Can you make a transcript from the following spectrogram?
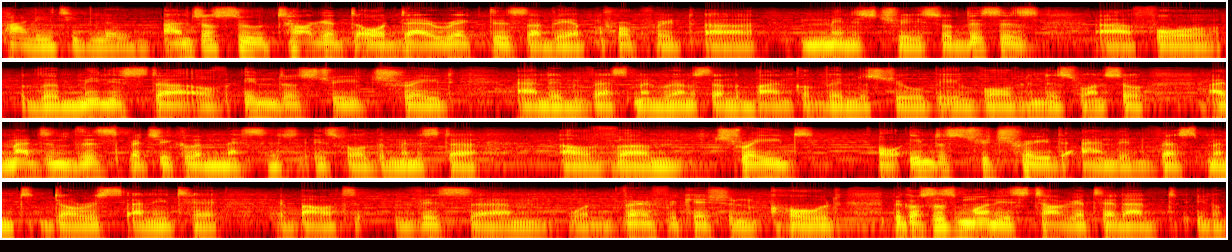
palliative loan. And just to target or direct this at the appropriate uh, ministry. So this is uh, for the Minister of Industry, Trade and Investment. We understand the Bank of Industry will be involved in this one. So I imagine this particular message is for the Minister of um, Trade or Industry, Trade and Investment, Doris Anite, about this um, what verification code, because this money is targeted at you know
